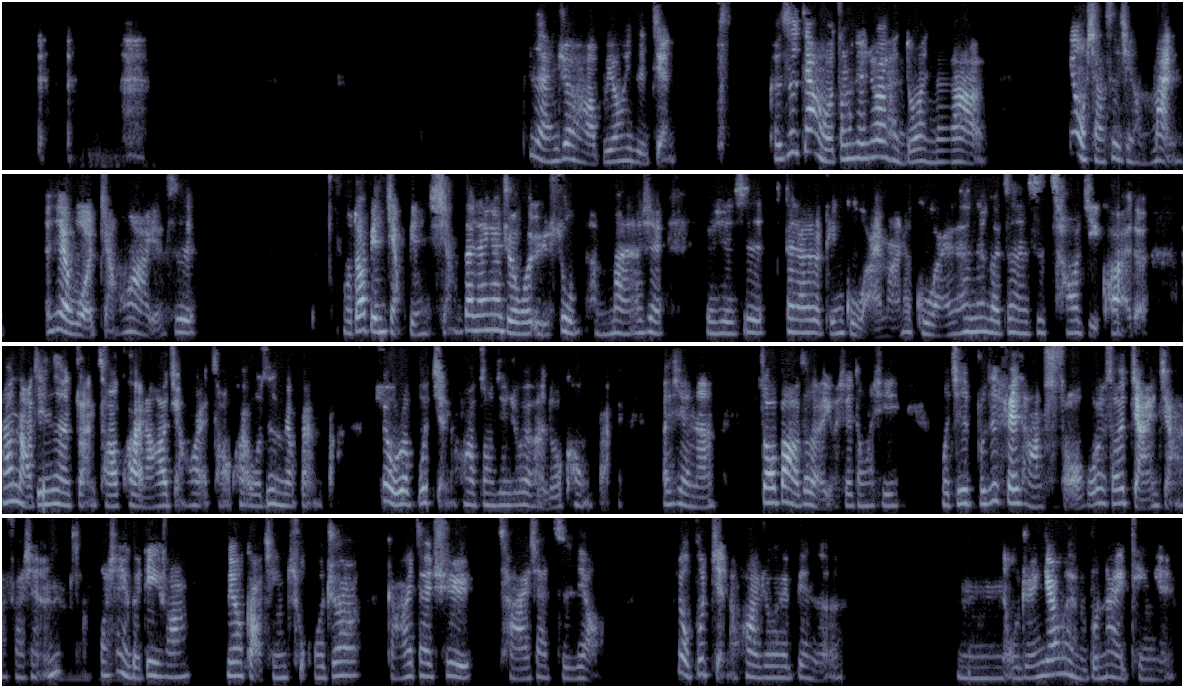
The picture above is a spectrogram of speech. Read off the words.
自然就好，不用一直剪。可是这样，我中间就会很多，你知道，因为我想事情很慢，而且我讲话也是，我都要边讲边想。大家应该觉得我语速很慢，而且尤其是大家都是听股癌嘛，那股癌他那个真的是超级快的，他脑筋真的转超快，然后讲话也超快，我真的没有办法。所以我如果不剪的话，中间就会有很多空白。而且呢，周报这个有些东西，我其实不是非常熟，我有时候讲一讲，发现嗯，好像有个地方。没有搞清楚，我就要赶快再去查一下资料。所以我不剪的话，就会变得，嗯，我觉得应该会很不耐听耶。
